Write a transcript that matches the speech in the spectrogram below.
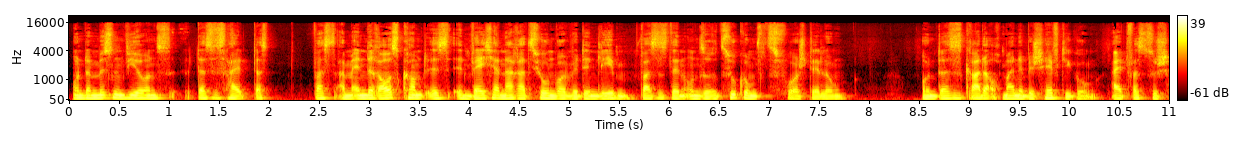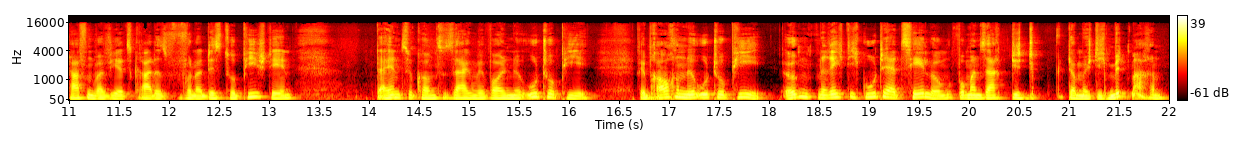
Und dann müssen wir uns, das ist halt das, was am Ende rauskommt, ist, in welcher Narration wollen wir denn leben? Was ist denn unsere Zukunftsvorstellung? Und das ist gerade auch meine Beschäftigung, etwas zu schaffen, weil wir jetzt gerade vor einer Dystopie stehen, dahin zu kommen, zu sagen, wir wollen eine Utopie. Wir brauchen eine Utopie. Irgendeine richtig gute Erzählung, wo man sagt, da möchte ich mitmachen.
